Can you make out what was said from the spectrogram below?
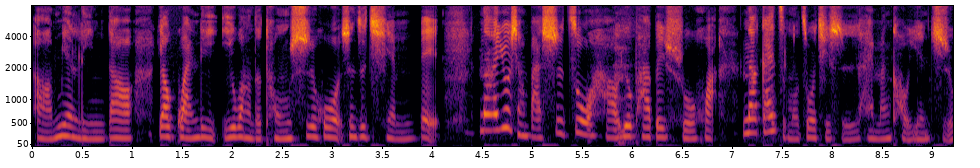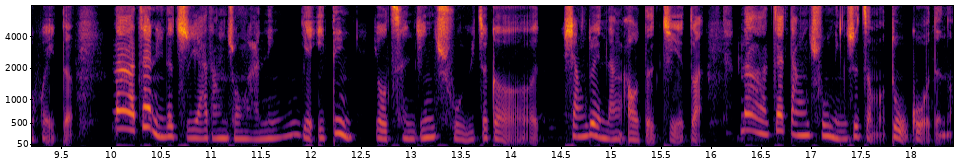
呃面临到要管理以往的同事或甚至前辈，那又想把事做好，又怕被说话，那该怎么做？其实还蛮考验智慧的。那在您的职涯当中啊，您也一定有曾经处于这个相对难熬的阶段，那在当初您是怎么度过的呢？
